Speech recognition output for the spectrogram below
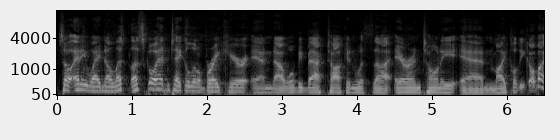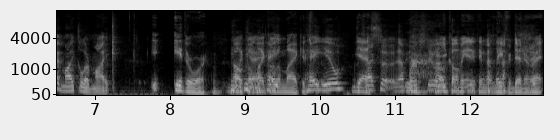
So anyway, no, let's let's go ahead and take a little break here, and uh, we'll be back talking with uh, Arron, Tony, and Michael. Do you go by Michael or Mike? E- either or. Michael, Okay. Michael hey, and Mike. Hey, you? Is Yes. that, that works too. You call me anything but late for dinner, right?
